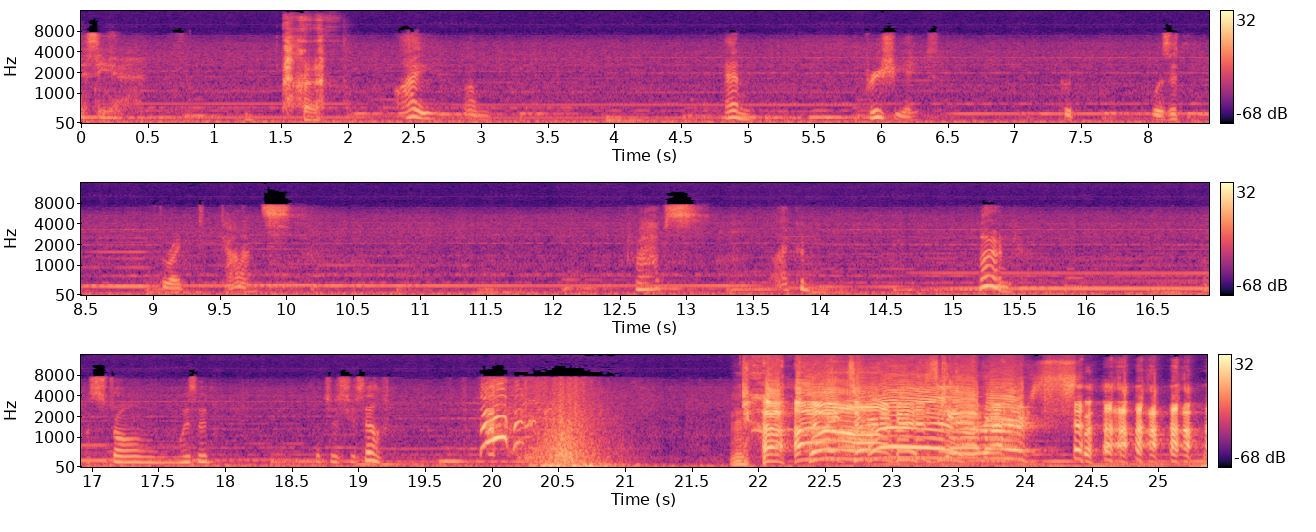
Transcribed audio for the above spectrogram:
Is here. I um and appreciate but was it the right talents? Perhaps I could learn from a strong wizard such as yourself. no!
